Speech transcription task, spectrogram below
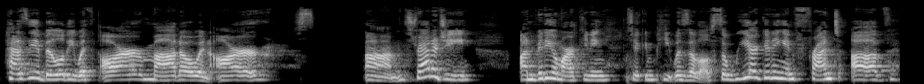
has the ability with our motto and our um, strategy on video marketing to compete with Zillow. So we are getting in front of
